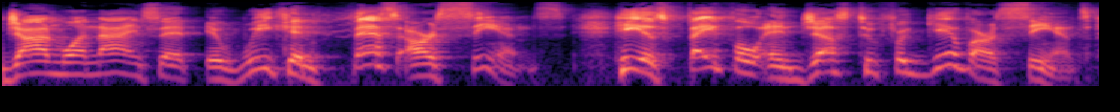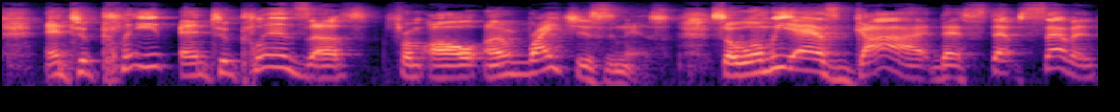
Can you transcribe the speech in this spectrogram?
John 1 9 said, If we confess our sins, he is faithful and just to forgive our sins and to clean and to cleanse us from all unrighteousness. So when we ask God, that step seven,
